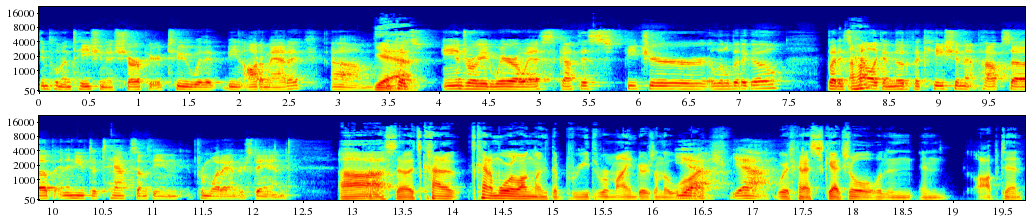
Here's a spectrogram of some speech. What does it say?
implementation is sharp here too, with it being automatic. Um, yeah. Because Android Wear OS got this feature a little bit ago, but it's uh-huh. kind of like a notification that pops up, and then you have to tap something, from what I understand. Ah, uh, so it's kind of it's kind of more along like the breathe reminders on the watch. Yeah, yeah. Where it's kind of scheduled and and opt in.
